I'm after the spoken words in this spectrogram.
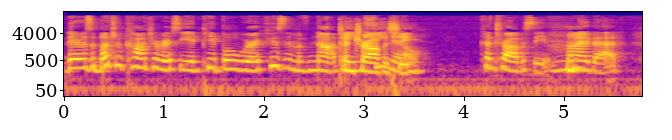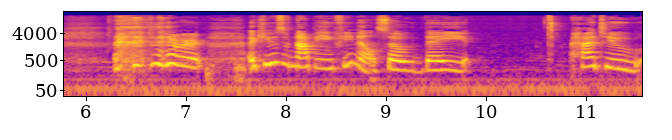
There was a bunch of controversy, and people were accusing them of not being Controversy. female. Controversy. My bad. they were accused of not being female, so they had to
